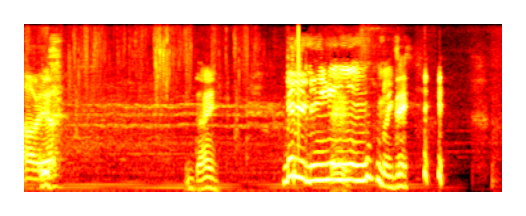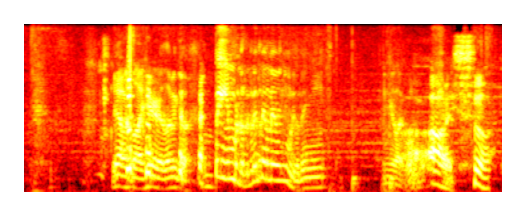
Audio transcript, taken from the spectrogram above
Oh yeah. Dang. Like that. Yeah, I was like, here, let me go. And you're like, what? Oh, it sucked.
